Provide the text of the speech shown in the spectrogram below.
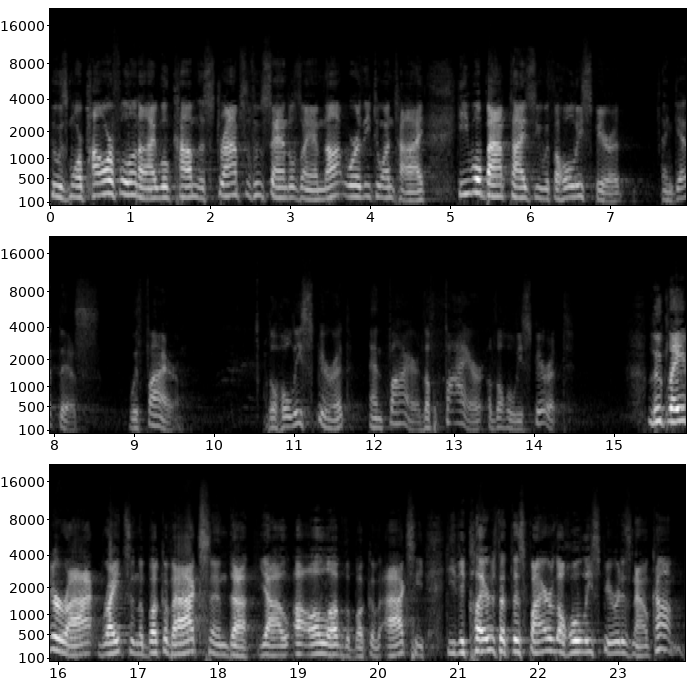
who is more powerful than I will come, the straps of whose sandals I am not worthy to untie. He will baptize you with the Holy Spirit, and get this, with fire. The Holy Spirit and fire, the fire of the Holy Spirit. Luke later writes in the book of Acts, and uh, yeah, I, I love the book of Acts. He, he declares that this fire of the Holy Spirit has now come.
